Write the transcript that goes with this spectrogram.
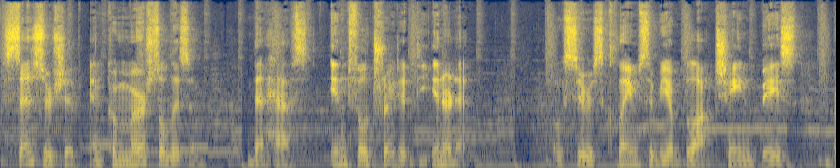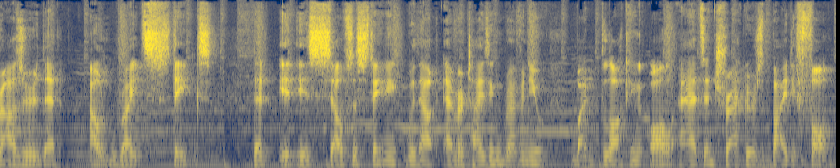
censorship, and commercialism that has infiltrated the internet. Osiris claims to be a blockchain based browser that outright stakes that it is self sustaining without advertising revenue by blocking all ads and trackers by default.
